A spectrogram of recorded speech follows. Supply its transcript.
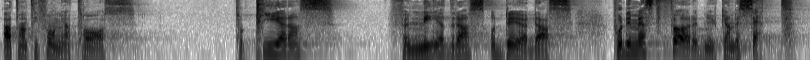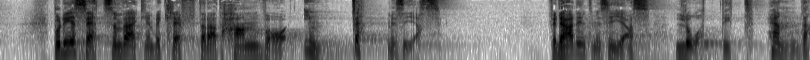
att han tillfångatas, torteras, förnedras och dödas på det mest förödmjukande sätt. På det sätt som verkligen bekräftar att han var inte Messias. För det hade inte Messias låtit hända.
